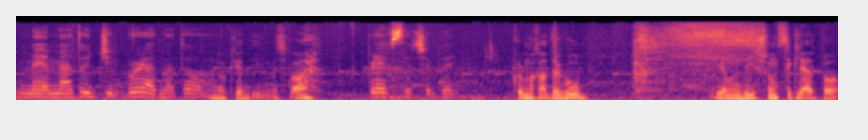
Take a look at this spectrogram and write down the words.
Me, me ato gjilpërat, me ato... Nuk e di me çfarë. Prerëse që bën. Kur më ka dërgu, jam ndi shumë siklet, po.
